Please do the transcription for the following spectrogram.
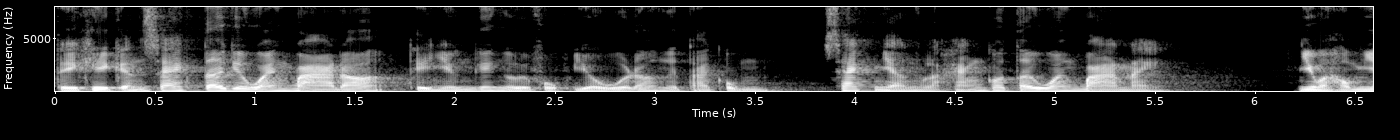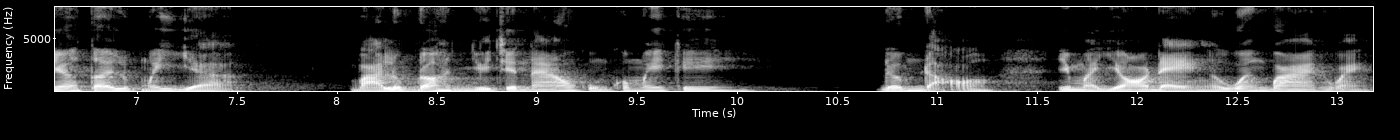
Thì khi cảnh sát tới cái quán bar đó thì những cái người phục vụ ở đó người ta cũng xác nhận là hắn có tới quán bar này. Nhưng mà không nhớ tới lúc mấy giờ. Và lúc đó hình như trên áo cũng có mấy cái đốm đỏ. Nhưng mà do đèn ở quán bar các bạn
